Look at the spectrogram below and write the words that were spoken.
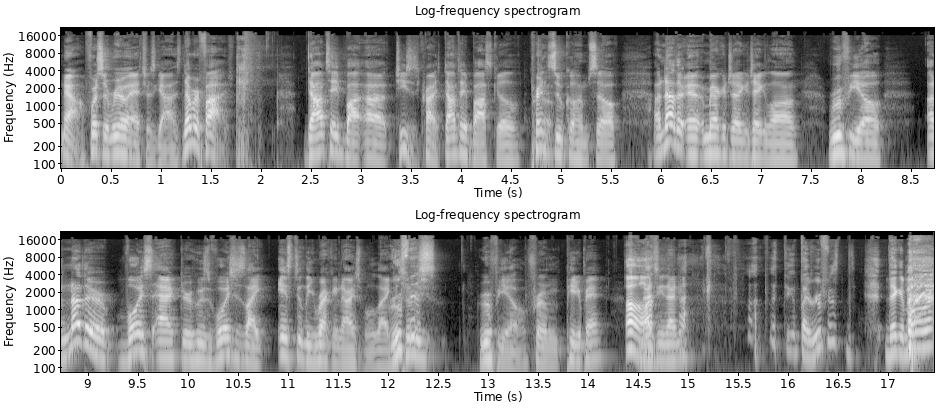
Now for some real answers, guys. Number five, Dante. Bo- uh, Jesus Christ, Dante Basco, Prince Zuko himself, another uh, American Dragon Jake Long, Rufio, another voice actor whose voice is like instantly recognizable. Like as soon Rufus? as- Rufio from Peter Pan. Oh, I- 1990. I think play Rufus, nigga, Mole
